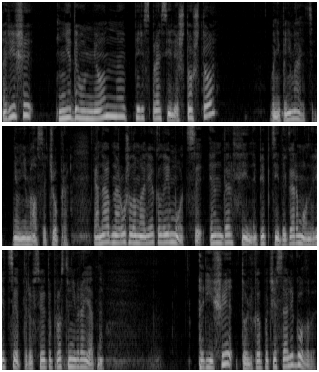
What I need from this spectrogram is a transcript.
Риши недоуменно переспросили. «Что-что?» «Вы не понимаете», — не унимался Чопра. Она обнаружила молекулы эмоций, эндорфины, пептиды, гормоны, рецепторы. Все это просто невероятно. Риши только почесали головы.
